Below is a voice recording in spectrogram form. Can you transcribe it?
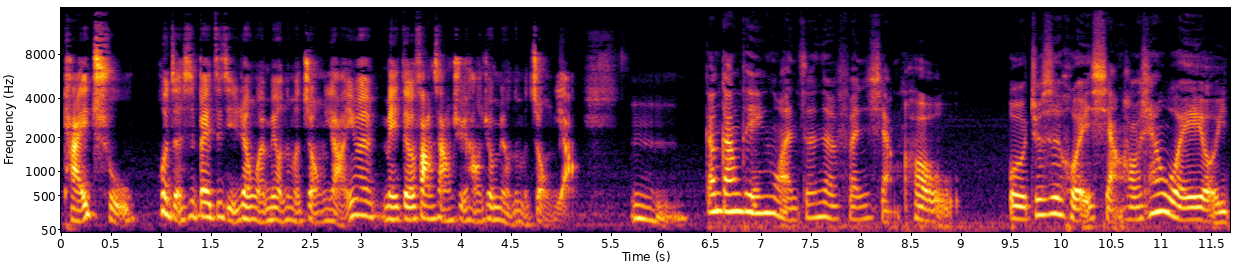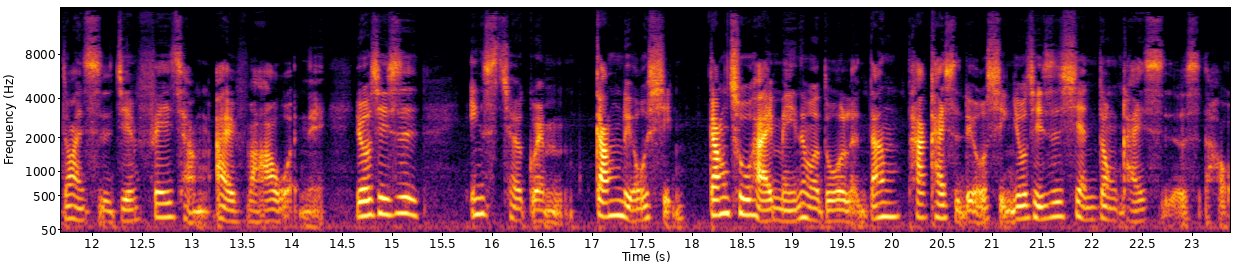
排除，或者是被自己认为没有那么重要，因为没得放上去，好像就没有那么重要。嗯，刚刚听完真的分享后，我就是回想，好像我也有一段时间非常爱发文呢，尤其是 Instagram 刚流行，刚出还没那么多人，当它开始流行，尤其是限动开始的时候，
